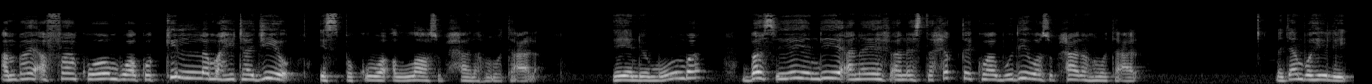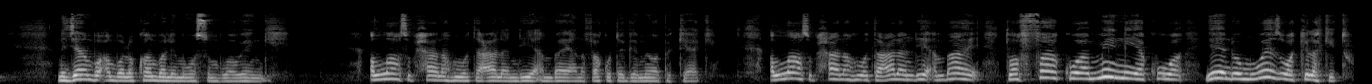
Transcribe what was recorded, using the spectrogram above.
ambaye afaa kuombwa kwa kila mahitajio isipokuwa Allah subhanahu wa ta'ala. Yeye ndiye muumba basi yeye ndiye anayestahili kuabudiwa subhanahu wa ta'ala. Na jambo hili ni jambo ambalo kwamba limewasumbua wengi Allah subhanahu wa ta'ala ndiye ambaye anafaa kutegemewa peke yake. Allah subhanahu wa ta'ala ndiye ambaye twafaa kuamini ya kuwa yeye ndio muwezo wa kila kitu.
